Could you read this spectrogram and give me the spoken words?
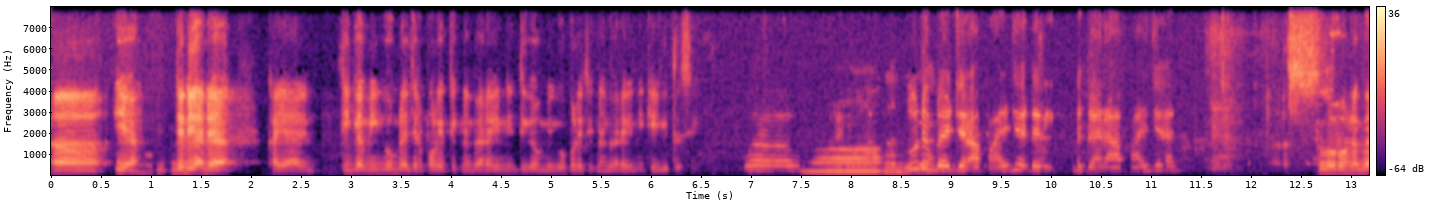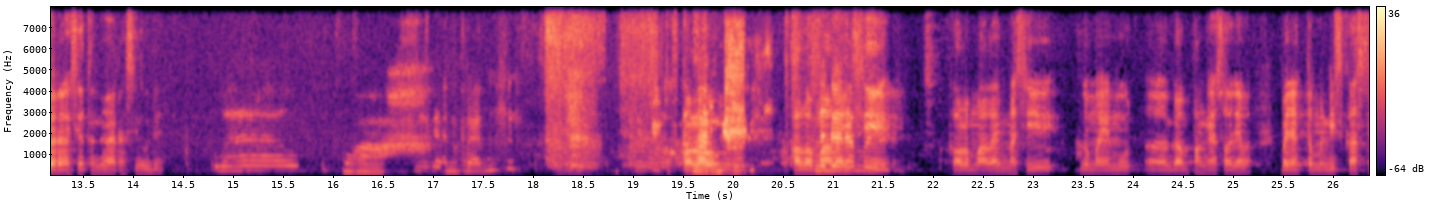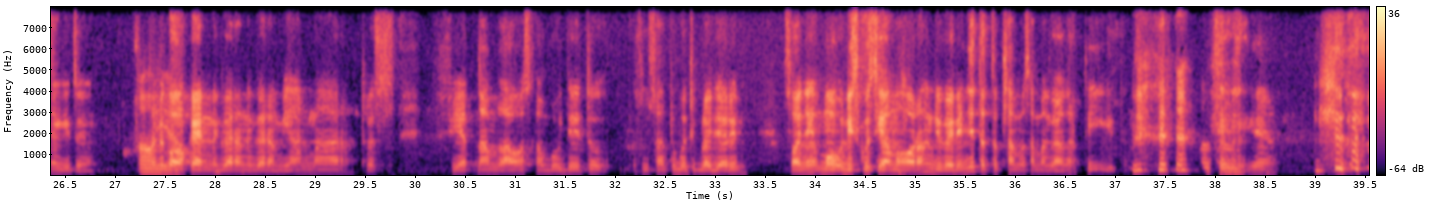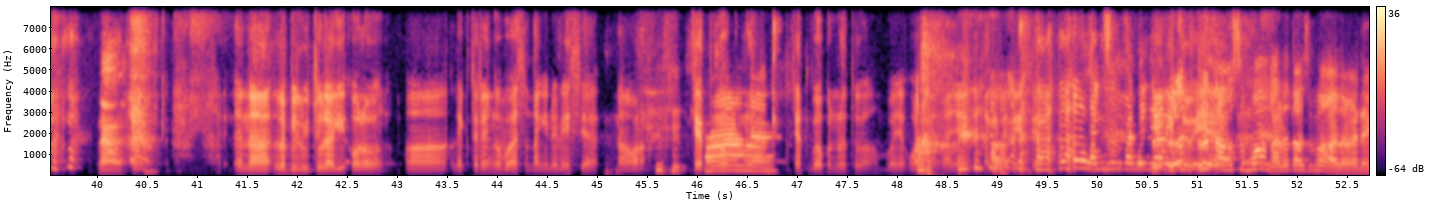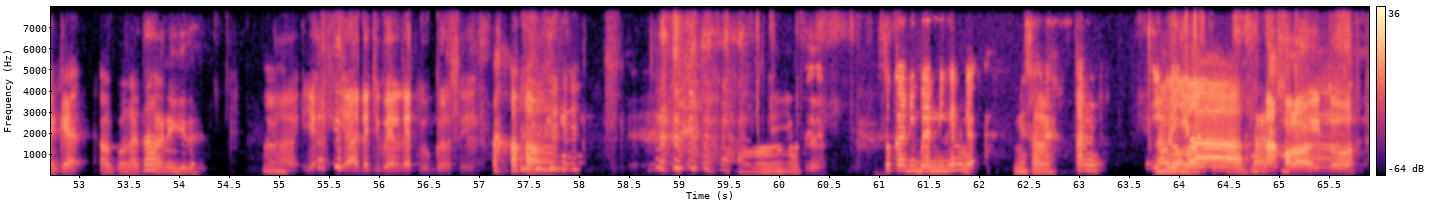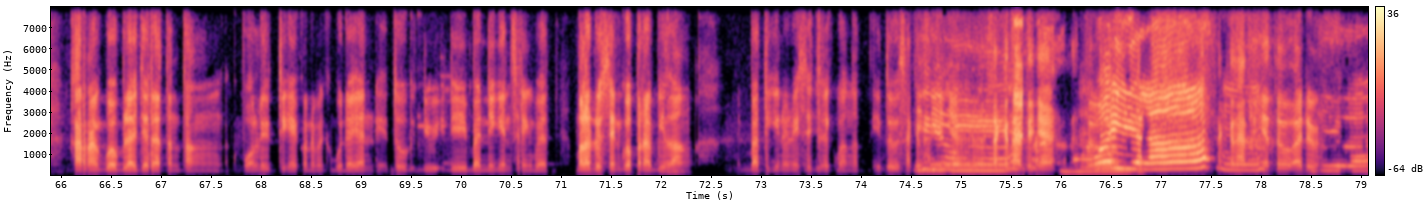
Eh, iya. Jadi ada kayak tiga minggu belajar politik negara ini, tiga minggu politik negara ini kayak gitu sih. Wow, keren Oh, Lu udah belajar apa aja dari negara apa aja Han? Seluruh negara Asia Tenggara sih udah. Wow, Wah, Keren-keren. Kalau kalau Negara Malay sih, kalau Malay masih lumayan eh, gampang ya, soalnya banyak temen discussnya gitu. Oh Tapi iya. kalau kayak negara-negara Myanmar, terus Vietnam, Laos, Kamboja itu susah tuh buat dipelajarin. Soalnya mau diskusi sama orang juga dia tetap sama-sama nggak ngerti gitu. Nah, nah lebih lucu lagi kalau eh, lecture-nya ngebahas tentang Indonesia. Nah orang chat gua penuh, Ah. chat gua penuh tuh banyak orang nanya tentang Indonesia. Langsung pada nyari. Lu, Gitu, lu iya. tahu semua nggak? Lu tahu semua nggak? Atau ada yang kayak, oh gue nggak tahu nih gitu. hmm. Eh, ya, ya ada juga yang lihat Google sih. Oh. Gitu. Suka dibandingin nggak? Misalnya, kan Oh iya. Nah kalau itu karena gua belajar tentang politik ekonomi kebudayaan itu di- dibandingin sering banget. Malah dosen gua pernah bilang batik Indonesia jelek banget. Itu sakit hatinya, sakit hatinya. tuh, Oh iya. sakit hatinya tuh, aduh. Gila.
